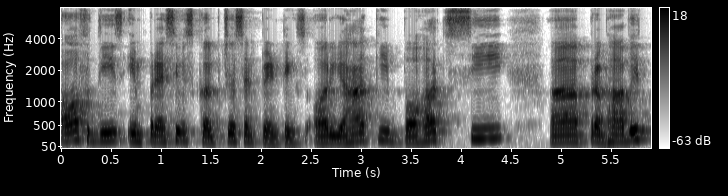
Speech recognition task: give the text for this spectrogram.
of these impressive sculptures and paintings और यहाँ की बहुत सी uh, प्रभावित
